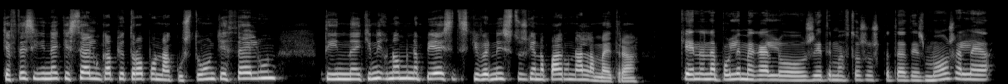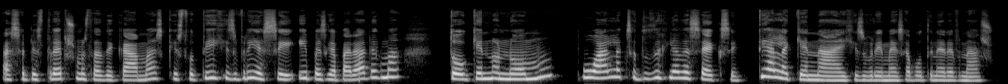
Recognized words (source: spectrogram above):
Και αυτές οι γυναίκες θέλουν κάποιο τρόπο να ακουστούν και θέλουν την κοινή γνώμη να πιέσει τις κυβερνήσεις τους για να πάρουν άλλα μέτρα. Και είναι ένα πολύ μεγάλο ζήτημα αυτός ο σκοταδισμός, αλλά ας επιστρέψουμε στα δικά μας και στο τι έχεις βρει εσύ. Είπες, για παράδειγμα, το κενό νόμου που άλλαξε το 2006. Τι άλλα κενά έχεις βρει μέσα από την έρευνά σου;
